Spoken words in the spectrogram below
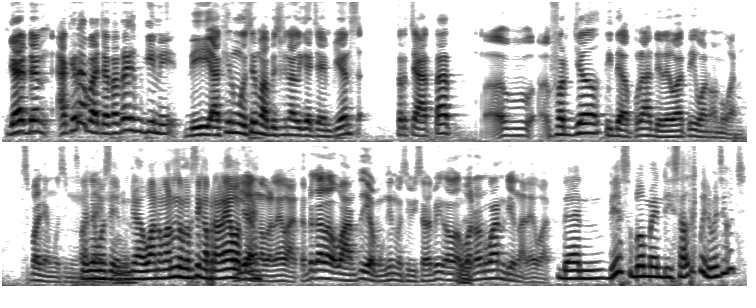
gak dan akhirnya apa catatannya begini di akhir musim habis final Liga Champions tercatat uh, Virgil tidak pernah dilewati one on one sepanjang musim Sepanjang musim enggak one on one tuh pasti nggak pernah lewat Iya ya. nggak pernah lewat. Tapi kalau one two ya mungkin masih bisa. Tapi kalau one on one dia nggak lewat. Dan dia sebelum main di Celtic main di mana sih coach?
